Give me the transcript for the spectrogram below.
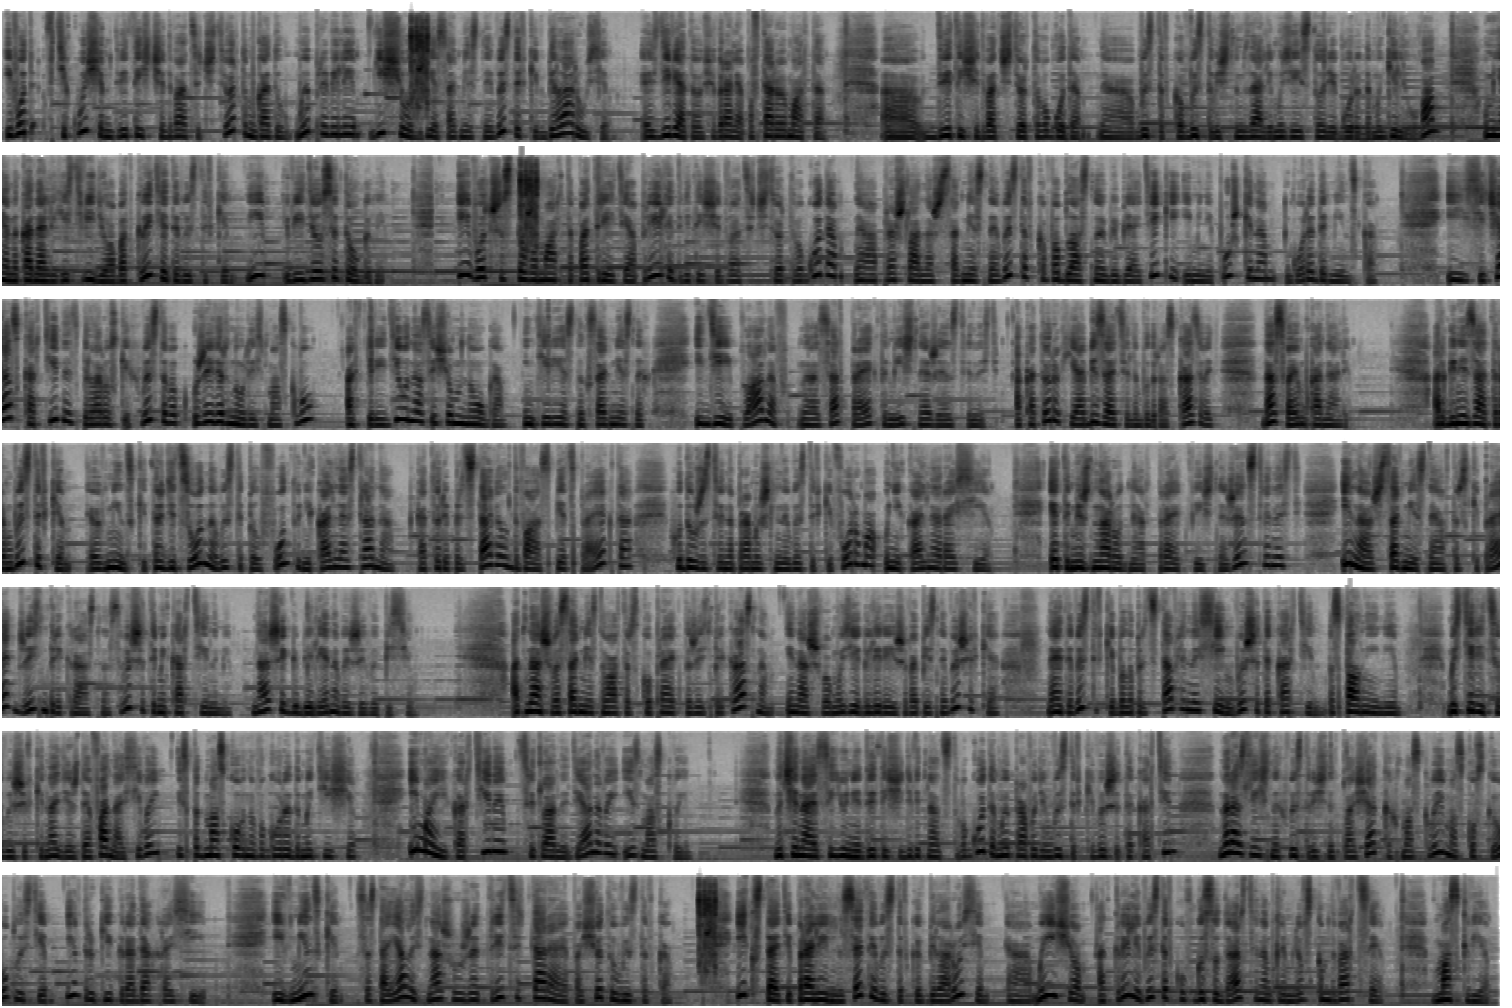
И вот в текущем 2024 году мы провели еще две совместные выставки в Беларуси с 9 февраля по 2 марта 2024 э, года э, выставка в выставочном зале Музея истории города Могилева. У меня на канале есть видео об открытии этой выставки и видео с итогами. И вот 6 марта по 3 апреля 2024 года э, прошла наша совместная выставка в областной библиотеке имени Пушкина города Минска. И сейчас картины с белорусских выставок уже вернулись в Москву а впереди у нас еще много интересных совместных идей и планов э, с арт-проектом «Вечная женственность», о которых я обязательно буду рассказывать на своем канале. Организатором выставки в Минске традиционно выступил фонд «Уникальная страна», который представил два спецпроекта художественно-промышленной выставки форума «Уникальная Россия». Это международный арт-проект «Вечная женственность» и наш совместный авторский проект «Жизнь прекрасна» с вышитыми картинами нашей гобеленовой живописью. От нашего совместного авторского проекта «Жизнь прекрасна» и нашего музея-галереи живописной вышивки на этой выставке было представлено семь вышитых картин в исполнении мастерицы вышивки Надежды Афанасьевой из подмосковного города Мытищи и мои картины Светланы Диановой из Москвы. Начиная с июня 2019 года мы проводим выставки вышитых картин на различных выставочных площадках Москвы, Московской области и в других городах России – и в Минске состоялась наша уже 32-я по счету выставка. И, кстати, параллельно с этой выставкой в Беларуси а, мы еще открыли выставку в Государственном Кремлевском дворце в Москве.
